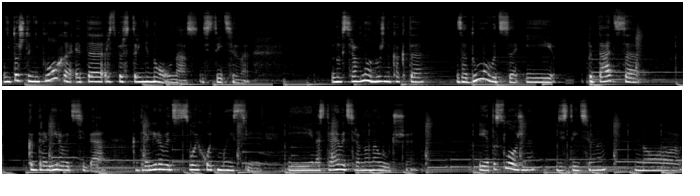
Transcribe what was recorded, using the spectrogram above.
не то, что неплохо, это распространено у нас, действительно. Но все равно нужно как-то задумываться и пытаться контролировать себя, контролировать свой ход мыслей и настраивать все равно на лучшее. И это сложно, действительно, но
